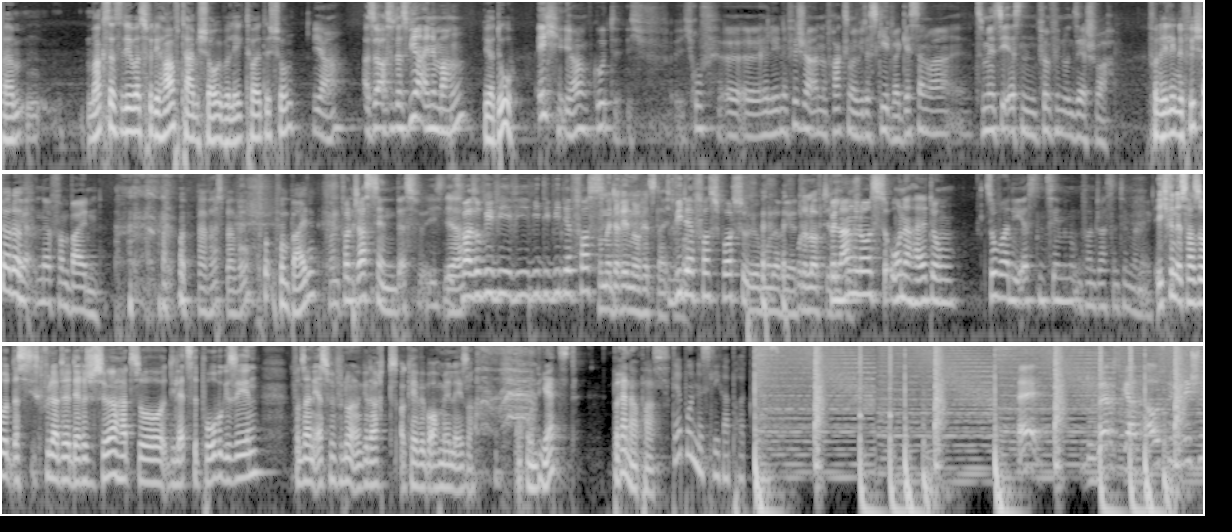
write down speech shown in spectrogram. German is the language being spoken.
Ähm, Max, hast du dir was für die Halftime-Show überlegt heute schon? Ja. Also, also, dass wir eine machen? Ja, du. Ich? Ja, gut. Ich, ich rufe äh, äh, Helene Fischer an und frage sie mal, wie das geht, weil gestern war zumindest die ersten fünf Minuten sehr schwach. Von Helene Fischer oder? Ja, ne, von beiden. Bei was? Bei wo? Von, von beiden? Von, von Justin. Das, ich, Ja. das war so wie, wie, wie, wie, die, wie der Voss. Moment, da reden wir doch jetzt gleich Wie drüber. der Voss Sportstudio moderiert. Oder läuft die- Belanglos, ohne Haltung. So waren die ersten zehn Minuten von Justin Timberlake. Ich finde, es war so, dass ich das Gefühl hatte, der Regisseur hat so die letzte Probe gesehen von seinen ersten fünf Minuten und gedacht, okay, wir brauchen mehr Laser. Und jetzt Brennerpass. Der Bundesliga-Podcast. Hey, du wärst gern ausgeglichen?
